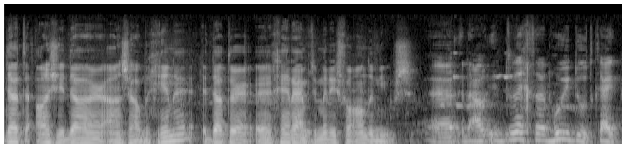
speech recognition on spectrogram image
dat als je daar aan zou beginnen, dat er eh, geen ruimte meer is voor ander nieuws. Eh, nou, het ligt aan hoe je het doet. Kijk,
